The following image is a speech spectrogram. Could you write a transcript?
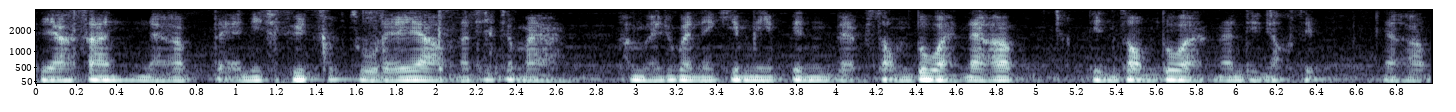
ระยะสั้นนะครับ แต่อันนี้คือสูตรระยะยาวนะที่จะมาทำให้ทุกคนในคลิปนี้เป็นแบบสองตัวนะครับดินสองตัวนั้นดินหลักสิบนะครับ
